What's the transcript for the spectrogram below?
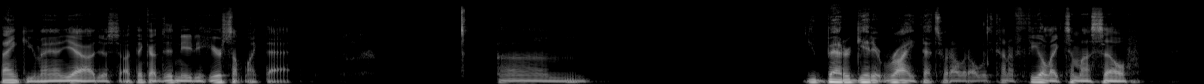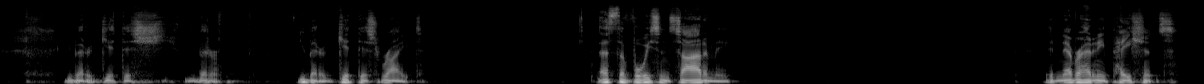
Thank you, man. Yeah, I just, I think I did need to hear something like that. Um, you better get it right. That's what I would always kind of feel like to myself. You better get this. You better, you better get this right. That's the voice inside of me. It never had any patience.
